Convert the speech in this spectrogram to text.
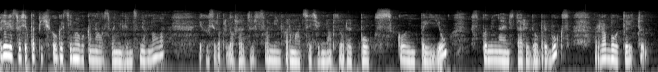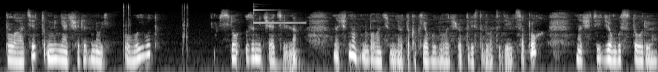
Приветствую всех подписчиков гостей моего канала. С вами Лена Смирнова. И как всегда продолжаю делиться с вами информацией. Сегодня на обзоре Books Coin.pay.u. Вспоминаем старый добрый букс. Работает, платит. У меня очередной вывод. Все замечательно. Значит, ну, на балансе у меня, так как я вывела еще 329 сатох. Значит, идем в историю.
